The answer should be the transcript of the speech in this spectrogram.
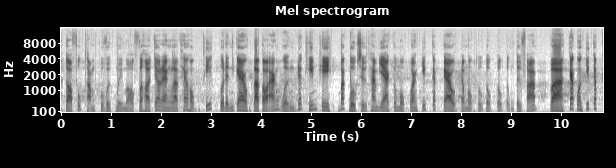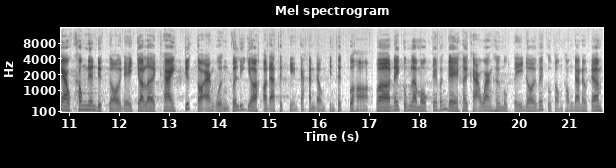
uh, tòa phúc thẩm khu vực 11 và họ cho rằng là theo học thuyết của đỉnh cao là tòa án quận rất hiếm khi bắt buộc sự tham gia của một quan chức cấp cao trong một thủ tục tố tụng tư pháp và các quan chức cấp cao không nên được gọi để cho lời khai trước tòa án quận với lý do họ đã thực hiện các hành động chính thức của họ. Và đây cũng là một cái vấn đề hơi khả quan hơn một tí đối với cựu tổng thống Donald Trump.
